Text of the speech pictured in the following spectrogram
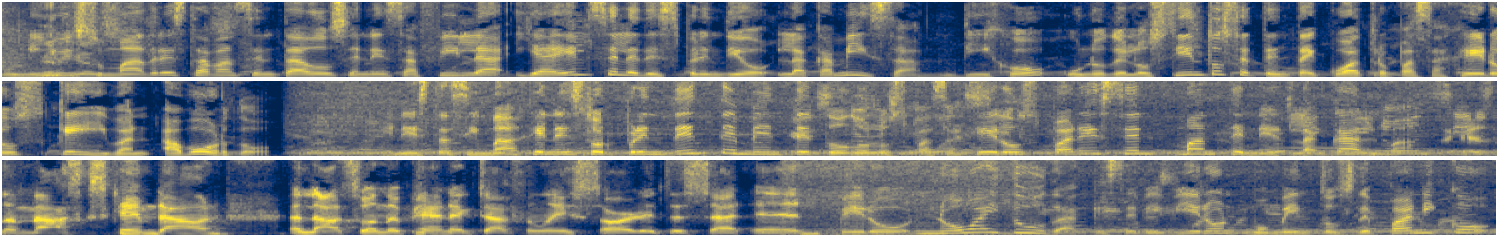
Un niño y su madre estaban sentados en esa fila y a él se le desprendió la camisa, dijo uno de los 174 pasajeros que iban a bordo. En estas imágenes, sorprendentemente, todos los pasajeros parecen mantener la calma. Pero no hay duda que se vivieron momentos de pánico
